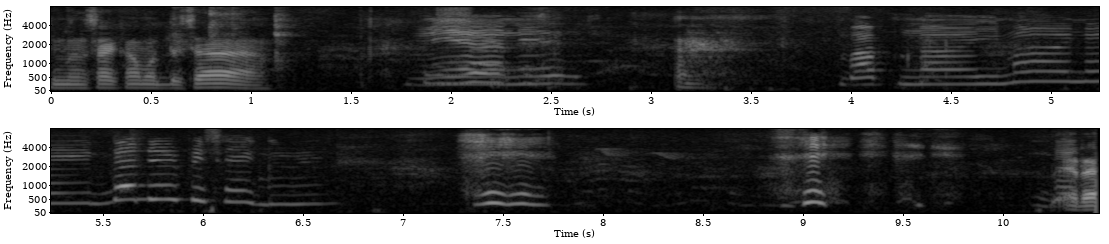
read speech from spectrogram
মশা কামড় দিছা? বাপ নাই মা নাই দাদির পিছে ঘুরে। এরা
